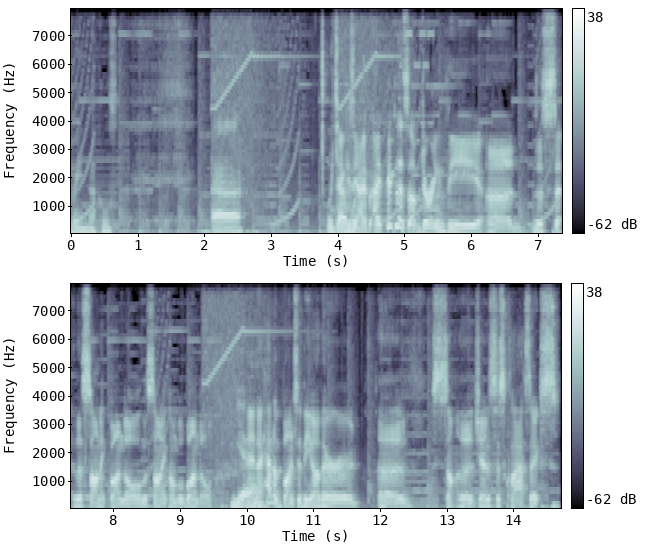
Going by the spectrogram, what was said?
3 and Knuckles. Uh which I, Because would, yeah, I, I picked this up during the uh, the the Sonic bundle, the Sonic Humble bundle, yeah. and I had a bunch of the other uh, so- uh, Genesis classics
